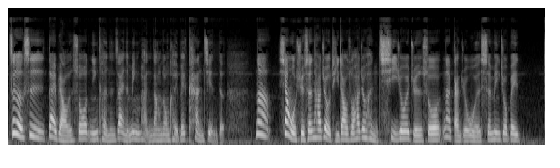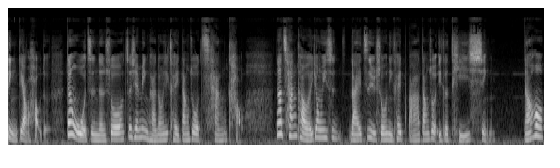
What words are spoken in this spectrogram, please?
这个是代表说，你可能在你的命盘当中可以被看见的。那像我学生，他就有提到说，他就很气，就会觉得说，那感觉我的生命就被定掉好的，但我只能说，这些命盘的东西可以当做参考。那参考的用意是来自于说，你可以把它当做一个提醒，然后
